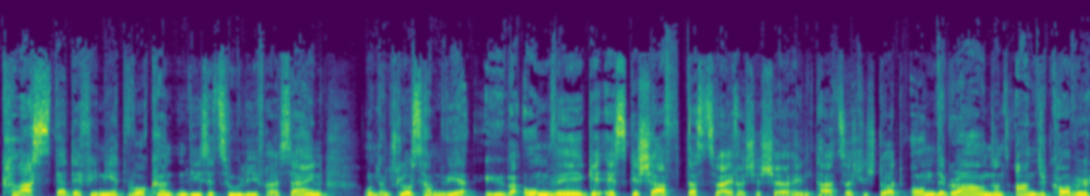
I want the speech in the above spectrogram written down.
Cluster definiert, wo könnten diese Zulieferer sein. Und am Schluss haben wir über Umwege es geschafft, dass zwei Rechercheurinnen tatsächlich dort on the ground und undercover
